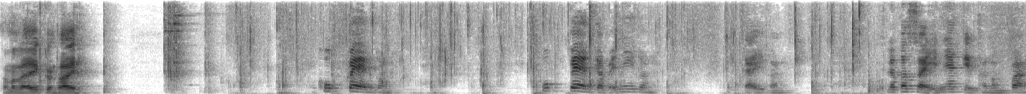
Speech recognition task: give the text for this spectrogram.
ทำอะไรคนไทยคลุกแป้งก่อนคลุกแป้งกับไอ้นี่ก่อนกับไก่ก่อน แล้วก็ใส่เนี่ยเกล็ดขนมปัง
